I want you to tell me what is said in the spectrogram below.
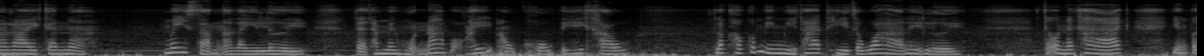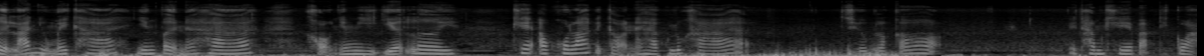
อะไรกันน่ะ ไม่สั่งอะไรเลย แต่ทำไมหัวหน้าบอกให้เอาโค้กไปให้เขา แล้วเขาก็ไมีมีท่าทีจะว่าอะไรเลยโทษนะคะ ยังเปิดร้านอยู่ไหมคะ ยังเปิดนะคะ ของยังมีอีกเยอะเลยแค่เอาโคลาไปก่อนนะคะ คุณลูกค้าชิบแล้วก็ ไปทำเคบับดีกว่า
